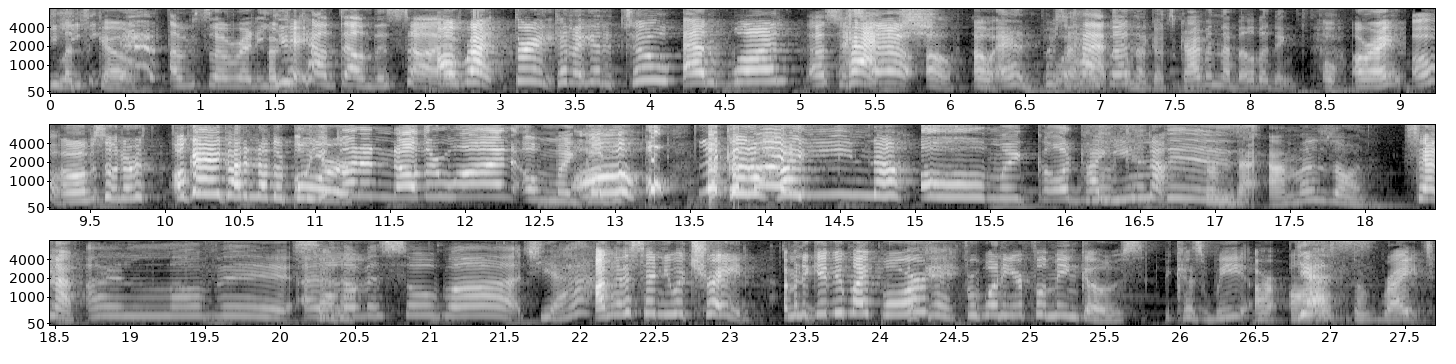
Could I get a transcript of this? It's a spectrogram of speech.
Let's go. I'm so ready. You count down this time. All right, three. Can I get a two and one? That's hatch. Oh. oh, and push Oh, that like button. Oh my that subscribe and that bell button. Oh. all right. Oh. Oh, I'm so nervous. Okay, I got another board. Oh, you got another one. Oh my god. Oh, Oh, look at a hyena. oh my god. Hyena look at this. from the Amazon. Santa, I love it. I love it so much. Yeah. I'm gonna send you a trade. I'm gonna give you my board Okay. for one of your flamingos because we are on Yes. the right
